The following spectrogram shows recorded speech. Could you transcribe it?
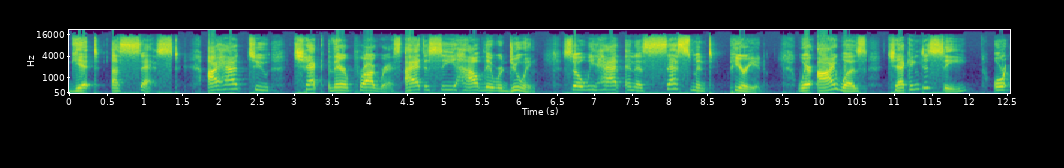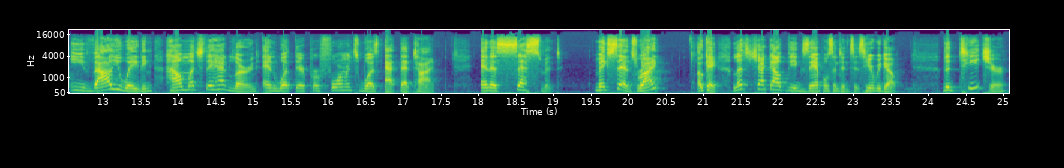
get assessed. I had to check their progress. I had to see how they were doing. So we had an assessment period where I was checking to see or evaluating how much they had learned and what their performance was at that time. An assessment. Makes sense, right? Okay, let's check out the example sentences. Here we go. The teacher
